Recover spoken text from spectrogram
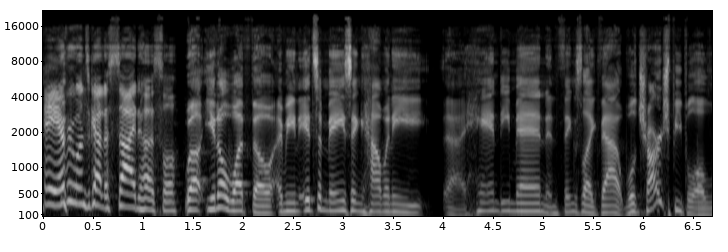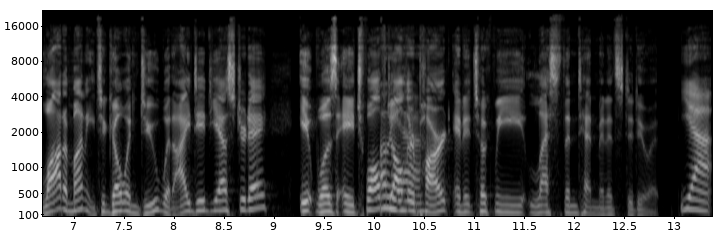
hey, everyone's got a side hustle. Well, you know what, though? I mean, it's amazing how many uh, handymen and things like that will charge people a lot of money to go and do what I did yesterday. It was a $12 Oh, yeah. part, and it took me less than 10 minutes to do it. Yeah.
